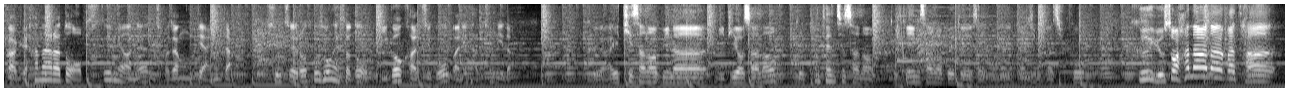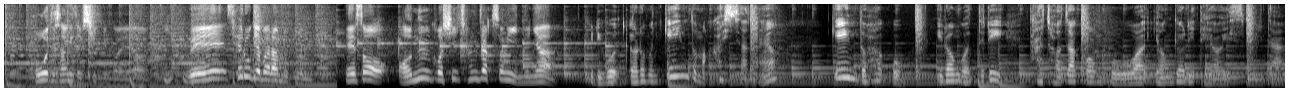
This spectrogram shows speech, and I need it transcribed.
각각에 하나라도 없으면은 저작물이 아니다. 실제로 소송에서도 이거 가지고 많이 다툽니다. 그 IT 산업이나 미디어 산업, 또 콘텐츠 산업, 또 게임 산업에 대해서 많이 관심 가지고 그 요소 하나하나가 다 보호 대상이 될 수 있는 거예요. 이 외에 새로 개발한 부분에서 어느 것이 창작성이 있느냐 그리고 여러분 게임도 막 하시잖아요. 게임도 하고 이런 것들이 다 저작권 보호와 연결이 되어 있습니다.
